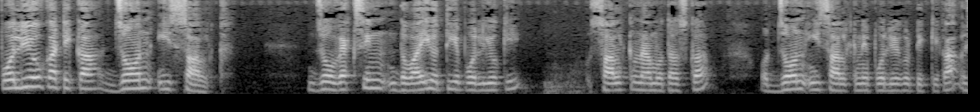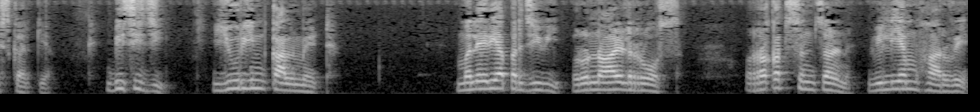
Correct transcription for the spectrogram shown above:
पोलियो का टीका जॉन ई साल्क। जो वैक्सीन दवाई होती है पोलियो की, साल्क नाम होता है उसका, और जॉन ई साल्क ने पोलियो के टिक्के का आविष्कार किया। बीसीजी यूरिन कालमेट, मलेरिया परजीवी, रोनाल्ड रोस, रकत संचरण, विलियम हार्वे,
